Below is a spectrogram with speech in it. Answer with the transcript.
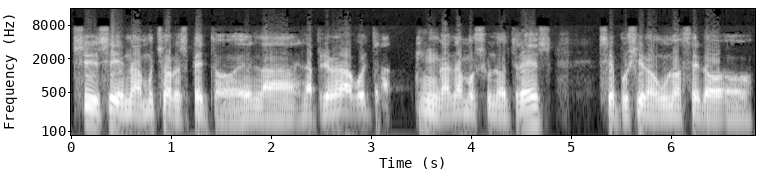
Sí, sí, no, mucho respeto. En la, primera vuelta ganamos 1-3, se pusieron 1-0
